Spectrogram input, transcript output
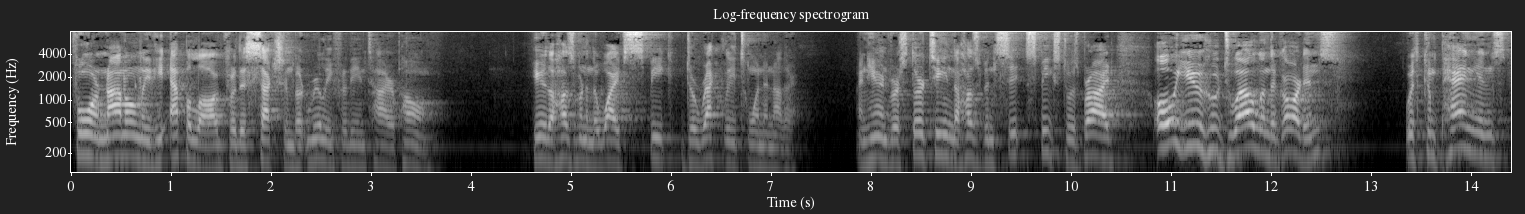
form not only the epilogue for this section, but really for the entire poem. Here, the husband and the wife speak directly to one another. And here in verse 13, the husband speaks to his bride O you who dwell in the gardens, with companions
